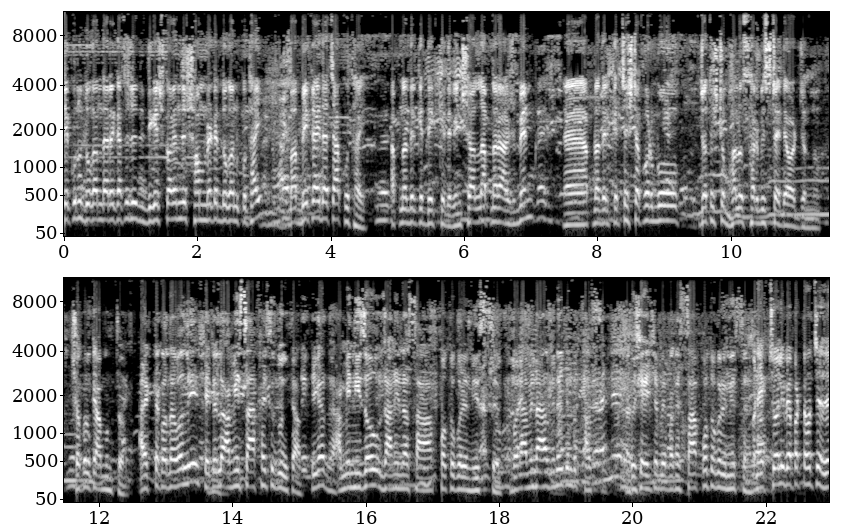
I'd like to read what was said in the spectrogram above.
যে কোনো দোকানদারের কাছে যদি জিজ্ঞেস করেন যে সম্রাটের দোকান কোথায় বা বেকায়দা চা কোথায় আপনাদেরকে দেখিয়ে দেবে। ইনশাআল্লাহ আপনারা আসবেন আপনাদেরকে চেষ্টা করব যথেষ্ট ভালো সার্ভিসটাই দেওয়ার জন্য। সকলকে আমন্ত্রণ। আরেকটা কথা বলি সেটা হলো আমি চা খাইছি দুই কাপ ঠিক আছে? আমি নিজেও জানি না চা কত করে নিচ্ছে। মানে আমি না জেনেই কিন্তু খাচ্ছি। তো সেই হিসেবে মানে চা কত করে নিচ্ছেন? মানে অ্যাকচুয়ালি ব্যাপারটা হচ্ছে যে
